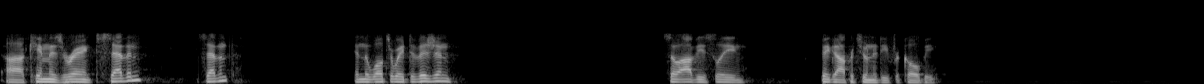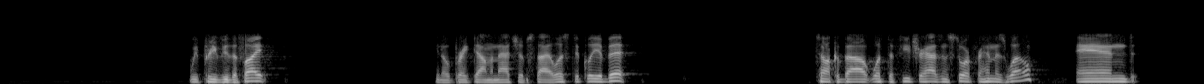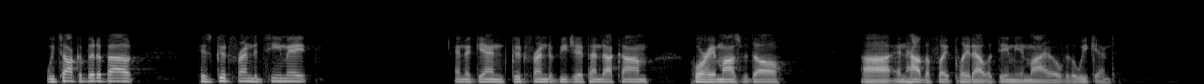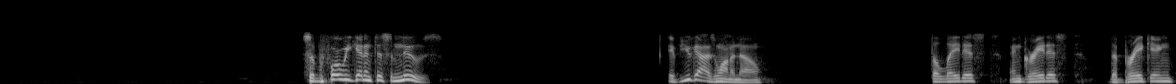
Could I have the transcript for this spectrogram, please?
Uh, Kim is ranked seven, seventh in the welterweight division. So obviously, big opportunity for Colby. We preview the fight, you know, break down the matchup stylistically a bit, talk about what the future has in store for him as well, and we talk a bit about his good friend and teammate, and again, good friend of BJPenn.com, Jorge Masvidal, uh, and how the fight played out with Demian Maia over the weekend. So before we get into some news, if you guys want to know the latest and greatest, the breaking,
